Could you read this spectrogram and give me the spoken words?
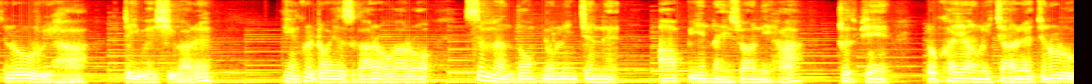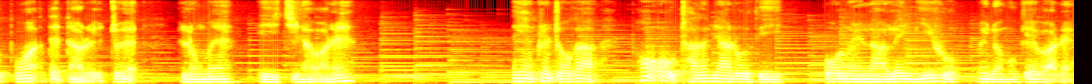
ကျွန်တော်တို့တွေဟာအတိတ်ပဲရှိပါတယ်။ခင်ခရစ်တော်ရဲ့စကားတော်ကတော့စစ်မှန်သောမျှော်လင့်ခြင်းနဲ့အားပေးနိုင်စွာနေဟာသူသဖြင့်ဒုက္ခရောက်နေကြတဲ့ကျွန်တော်တို့ဘဝအသက်တာတွေအတွက်အလုံးမဲအရေးကြီးလာပါတယ်။ခင်ခရစ်တော်ကဖောအုပ်ထားသမျှတို့သည်ပေါ်လွင်လာလိမ့်မည်ဟုမိန့်တော်မူခဲ့ပါတယ်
